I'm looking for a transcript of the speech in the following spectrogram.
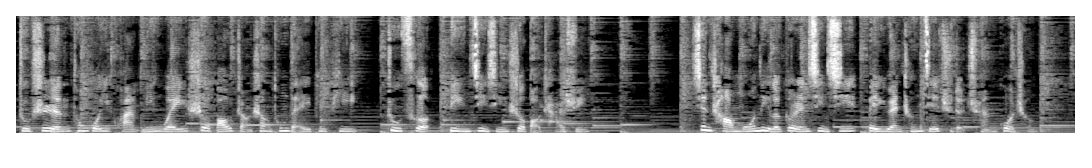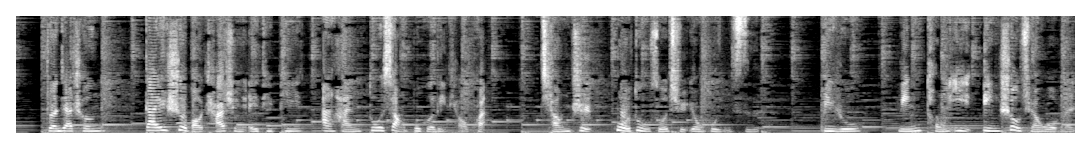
主持人通过一款名为“社保掌上通”的 APP 注册并进行社保查询，现场模拟了个人信息被远程截取的全过程。专家称，该社保查询 APP 暗含多项不合理条款，强制过度索取用户隐私，比如您同意并授权我们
